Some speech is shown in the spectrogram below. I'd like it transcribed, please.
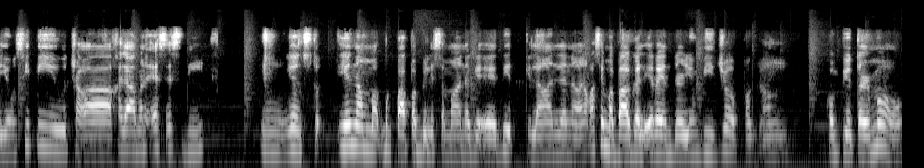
yung CPU, tsaka kailangan ng SSD, yung, yun, sto- yun ang ma- magpapabilis sa mga nag edit Kailangan nila ng ano, kasi mabagal i-render yung video pag ang computer mo,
